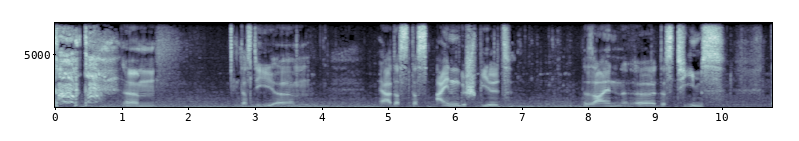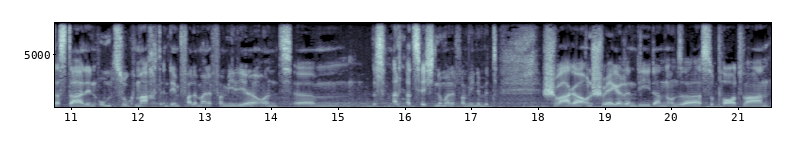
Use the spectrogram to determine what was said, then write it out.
ähm, dass die, ähm, ja, dass das eingespielt sein äh, des Teams, das da den Umzug macht, in dem Falle meine Familie und ähm, das war tatsächlich nur meine Familie mit Schwager und Schwägerin, die dann unser Support waren.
